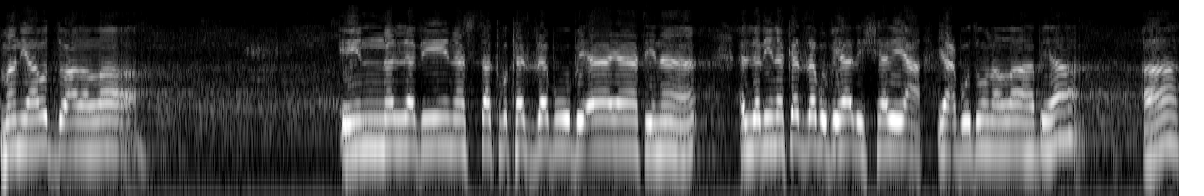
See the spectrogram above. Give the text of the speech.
من يرد على الله؟ إن الذين كذبوا بآياتنا الذين كذبوا بهذه الشريعة يعبدون الله بها؟ آه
